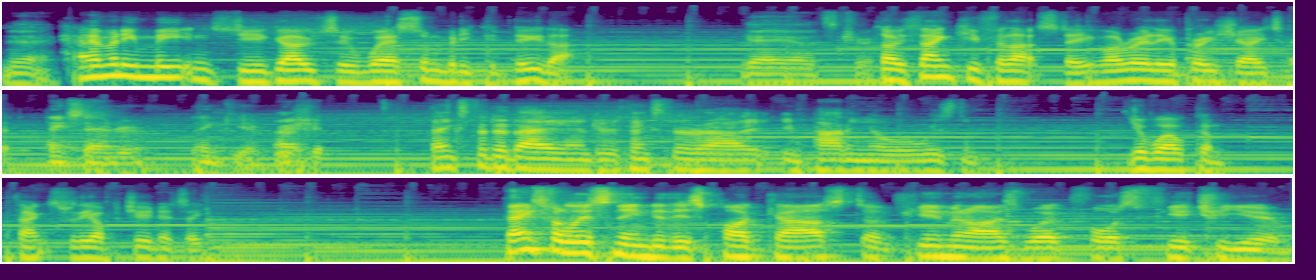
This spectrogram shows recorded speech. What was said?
Yeah. How many meetings do you go to where somebody could do that? Yeah, yeah, that's true. So thank you for that, Steve. I really appreciate it. Thanks, Andrew. Thank you. Appreciate it. Thanks for today, Andrew. Thanks for uh, imparting your wisdom. You're welcome. Thanks for the opportunity. Thanks for listening to this podcast of Humanized Workforce Future You.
